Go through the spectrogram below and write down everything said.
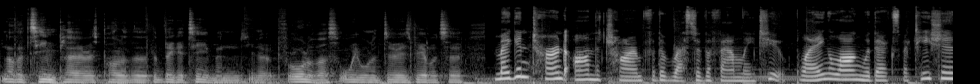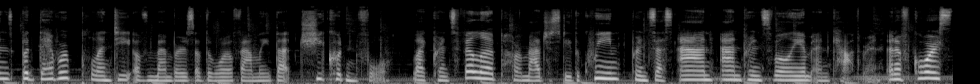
another team player as part of the, the bigger team. And, you know, for all of us, all we want to do is be able to. Meghan turned on the charm for the rest of the family, too, playing along with their expectations, but there were plenty of members of the royal family that she couldn't fool like Prince Philip, Her Majesty the Queen, Princess Anne, and Prince William and Catherine. And of course,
